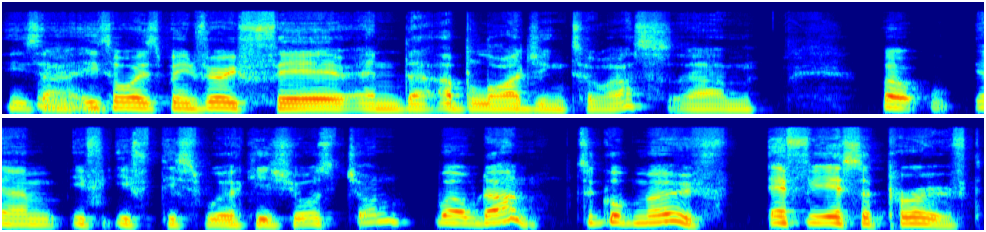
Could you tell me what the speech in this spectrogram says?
He's uh, he's always been very fair and uh, obliging to us. Um, well, um, if if this work is yours, John, well done. It's a good move. FES approved.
